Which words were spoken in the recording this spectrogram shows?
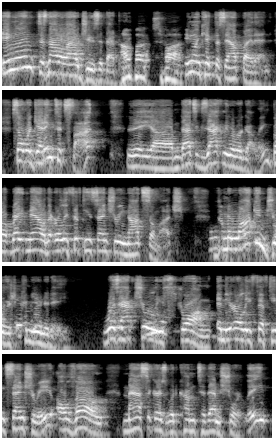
England does not allow Jews at that point. How point. about Tzvat? England kicked us out by then. So we're getting to Tzfat. The, um, that's exactly where we're going. But right now, in the early 15th century, not so much. The Moroccan Jewish community was actually strong in the early 15th century, although massacres would come to them shortly.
